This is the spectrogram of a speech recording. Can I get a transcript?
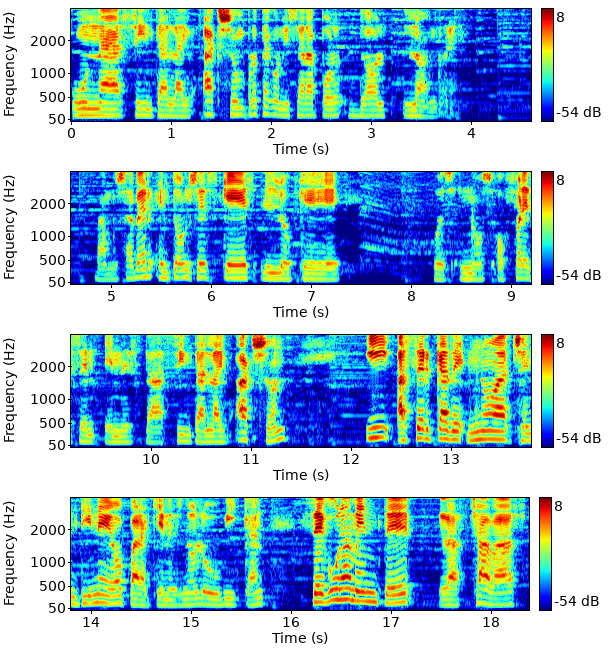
una cinta live action protagonizada por Dolph Lundgren. Vamos a ver entonces qué es lo que pues, nos ofrecen en esta cinta live action y acerca de Noah Centineo, para quienes no lo ubican, seguramente las chavas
